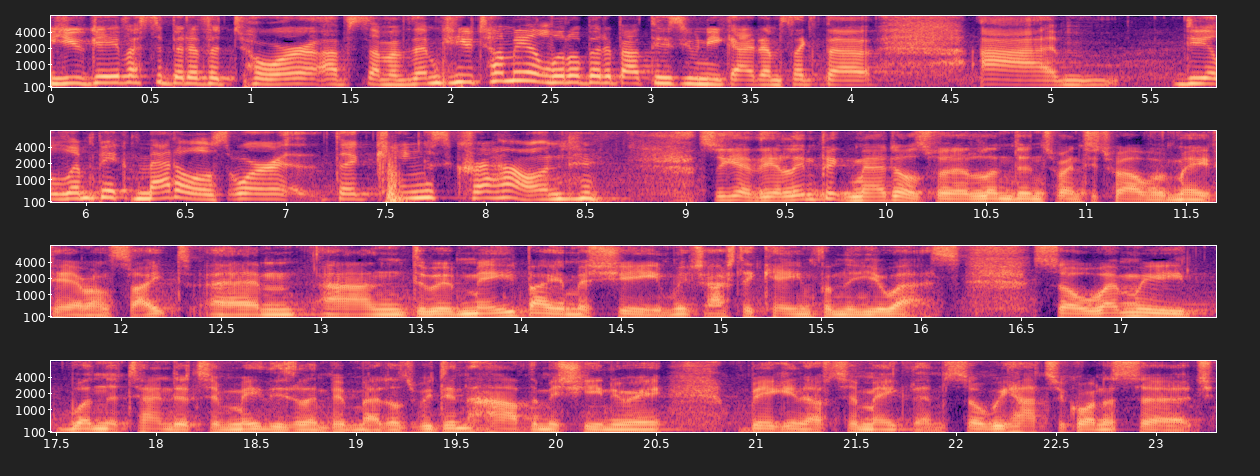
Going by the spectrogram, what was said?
You gave us a bit of a tour of some of them. Can you tell me a little bit about these unique items, like the um, the Olympic medals or the King's Crown? so yeah, the Olympic medals for London 2012 were made here on site, um, and they were made by a machine which actually came from the US. So when we won the tender to make these Olympic medals, we didn't have the machinery big enough to make them, so we had to go on a search,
